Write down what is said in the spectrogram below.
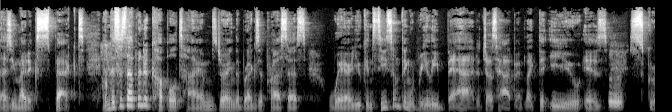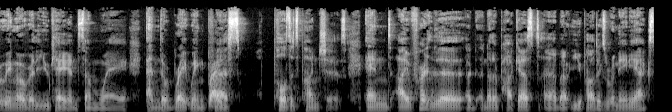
as you might expect. And this has happened a couple times during the Brexit process where you can see something really bad just happened. Like the EU is mm. screwing over the UK in some way, and the right wing press. Pulls its punches, and I've heard the another podcast uh, about EU politics, Remainiacs.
